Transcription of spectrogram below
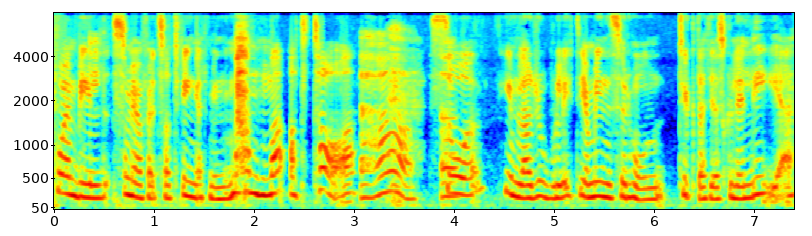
på en bild som jag faktiskt har tvingat min mamma att ta. Jaha. Så himla roligt. Jag minns hur hon tyckte att jag skulle le.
